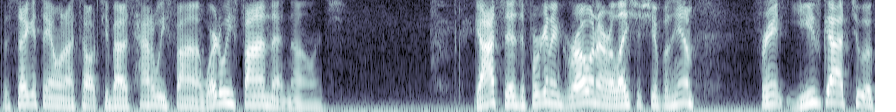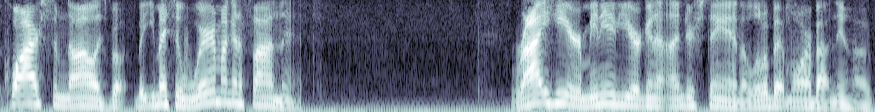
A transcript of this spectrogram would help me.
The second thing I want to talk to you about is how do we find? Where do we find that knowledge? God says if we're going to grow in our relationship with Him, friend, you've got to acquire some knowledge. But, but you may say, where am I going to find that? Right here, many of you are going to understand a little bit more about New Hope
